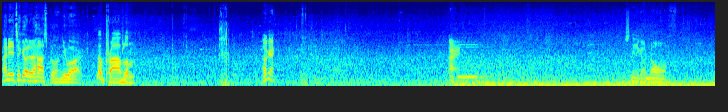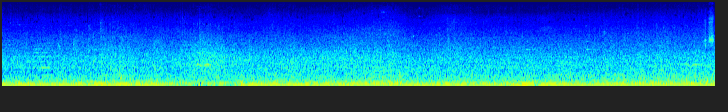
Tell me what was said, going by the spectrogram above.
I need to go to the hospital in Newark. No problem. Okay. Alright. Just need to go north. Just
